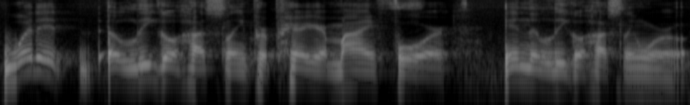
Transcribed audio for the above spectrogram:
what did illegal hustling prepare your mind for in the legal hustling world?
